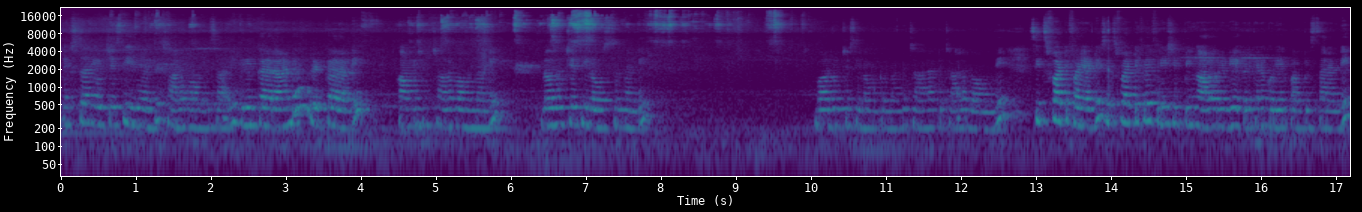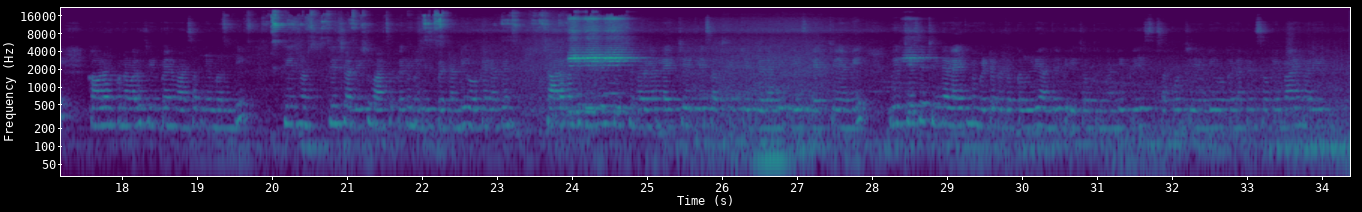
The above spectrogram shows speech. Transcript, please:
నెక్స్ట్ సారీ వచ్చేసి ఇది అండి. చాలా బాగుంది sari. Green colour and red colour అండి. కాంబినేషన్ చాలా బాగుందండి. బ్లౌజ్ వచ్చేసి ఇలా వస్తుందండి. బార్డర్ వచ్చేసి ఇలా ఉంటుందండి చాలా అంటే చాలా బాగుంది. సిక్స్ ఫార్టీ ఫైవ్ అండి. Six forty five free shipping all over India ఎక్కడికైనా కొరియర్ పంపిస్తానండి. కావాలనుకున్న వాళ్ళు స్క్రీన్ పైన వాట్సాప్ నెంబర్ ఉంది. స్క్రీన్ షాట్ స్క్రీన్ షాట్ చేసి వాట్సాప్ అయితే మెసేజ్ పెట్టండి. ఓకేనా ఫ్రెండ్స్ చాలా మంది వీడియోస్ చూస్తున్నారు కానీ లైక్ చేయట్లేదు సబ్స్క్రైబ్ చేయట్లేదండి. ప్లీజ్ లైక్ చేయండి. మీరు చేసే చిన్న లైక్ మేము పెట్టే ప్రతి ఒక్క వీడియో అందరికీ రీచ్ అవుతుందండి. ప్లీజ్ సపోర్ట్ చేయండి. ఓకేనా ఫ్రెండ్స్ ఓకే బాయ్ మరి.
